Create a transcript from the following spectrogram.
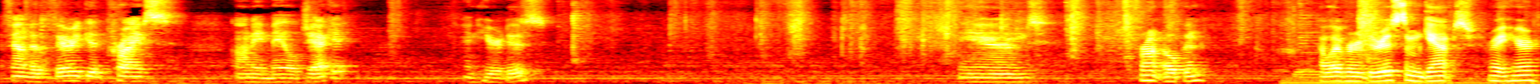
I found a very good price on a mail jacket. And here it is. And front open. However, there is some gaps right here.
